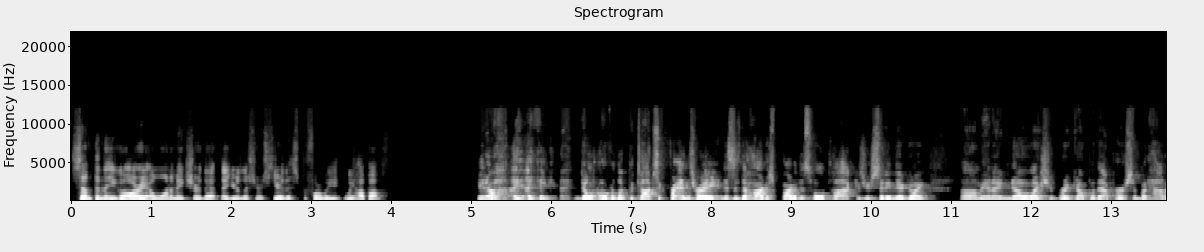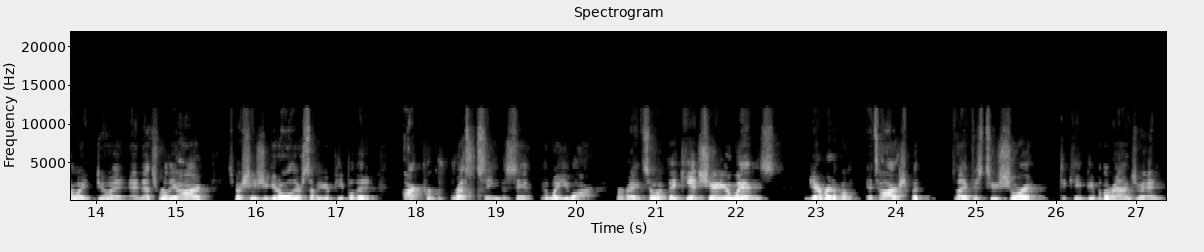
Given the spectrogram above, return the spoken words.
something that you go, Ari, I want to make sure that that your listeners hear this before we we hop off? You know, I, I think uh, don't overlook the toxic friends, right? This is the hardest part of this whole talk because you're sitting there going, oh man, I know I should break up with that person, but how do I do it? And that's really hard, especially as you get older. Some of your people that aren't progressing the same the way you are, right? So if they can't share your wins, get rid of them. It's harsh, but life is too short to keep people around you. And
